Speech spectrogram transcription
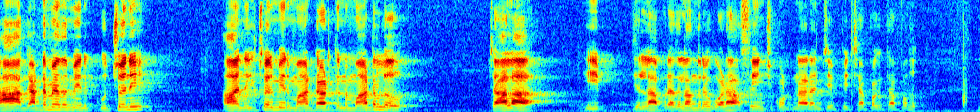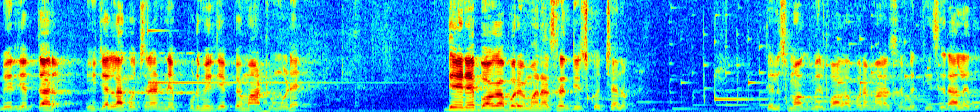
ఆ గడ్డ మీద మీరు కూర్చొని ఆ నిల్చొని మీరు మాట్లాడుతున్న మాటలు చాలా ఈ జిల్లా ప్రజలందరూ కూడా అసహించుకుంటున్నారని చెప్పి చెప్పక తప్పదు. మీరు చెప్తారు ఈ జిల్లాకు వచ్చిన వెంటనే ఎప్పుడు మీరు చెప్పే మాటలు మూడే. నేనే భోగాపురం విమానాశ్రయం తీసుకొచ్చాను. తెలుసు మాకు మీరు భోగాపురం విమానాశ్రయం మీరు తీసుకురాలేదు.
